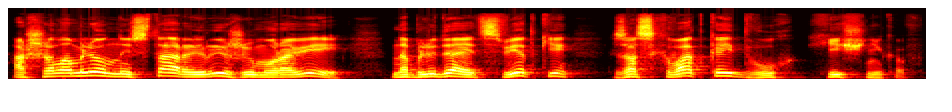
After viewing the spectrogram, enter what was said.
ошеломленный старый рыжий муравей наблюдает с ветки за схваткой двух хищников.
